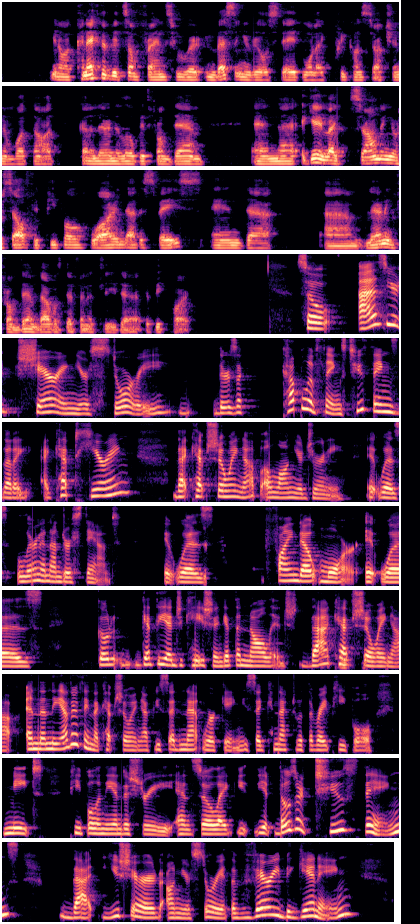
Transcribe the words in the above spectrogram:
you know, connected with some friends who were investing in real estate, more like pre-construction and whatnot. Kind of learned a little bit from them, and uh, again, like surrounding yourself with people who are in that space and uh, um, learning from them. That was definitely the the big part. So, as you're sharing your story, there's a couple of things, two things that I, I kept hearing that kept showing up along your journey. It was learn and understand. It was find out more. It was go to get the education, get the knowledge. That kept showing up. And then the other thing that kept showing up, you said networking, you said connect with the right people, meet people in the industry. And so, like, you, you, those are two things that you shared on your story at the very beginning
